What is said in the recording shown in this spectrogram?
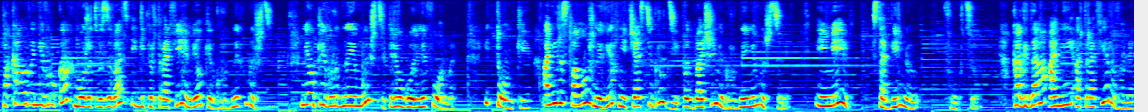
Покалывание в руках может вызывать и гипертрофия мелких грудных мышц. Мелкие грудные мышцы треугольной формы тонкие. Они расположены в верхней части груди под большими грудными мышцами и имеют стабильную функцию. Когда они атрофированы,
